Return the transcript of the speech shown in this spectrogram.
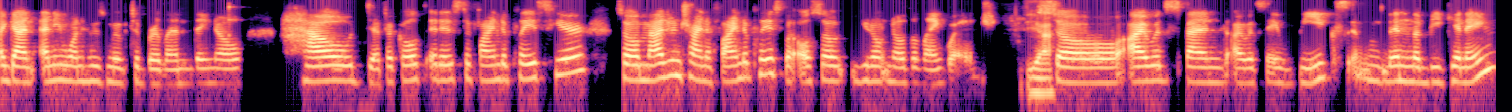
again anyone who's moved to berlin they know how difficult it is to find a place here. So imagine trying to find a place but also you don't know the language. Yeah. So i would spend i would say weeks in, in the beginning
